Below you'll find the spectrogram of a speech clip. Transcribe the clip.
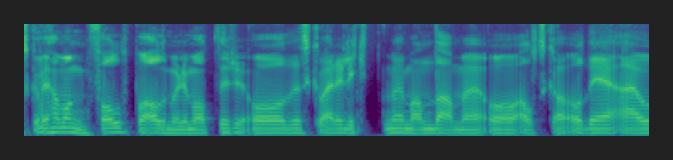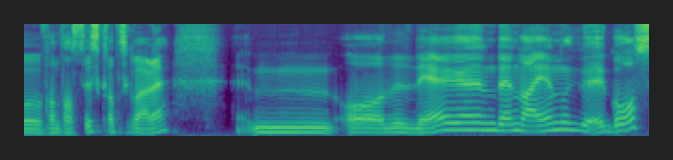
skal vi ha mangfold på alle mulige måter, og det skal være likt med mann, dame og alt skal Og det er jo fantastisk at det skal være det. Mm, og det, den veien gås,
